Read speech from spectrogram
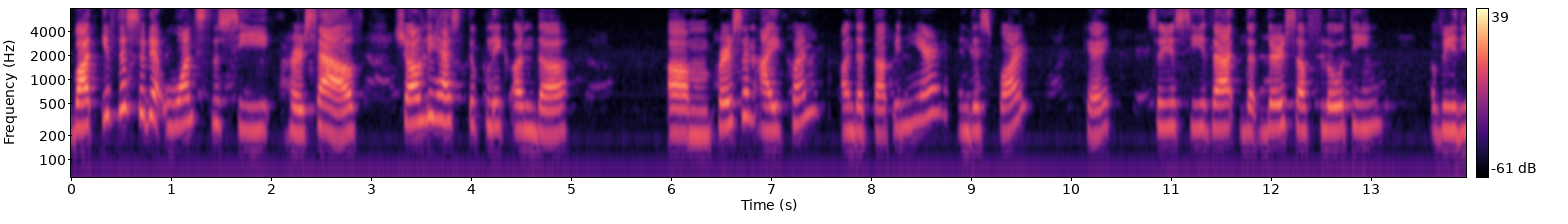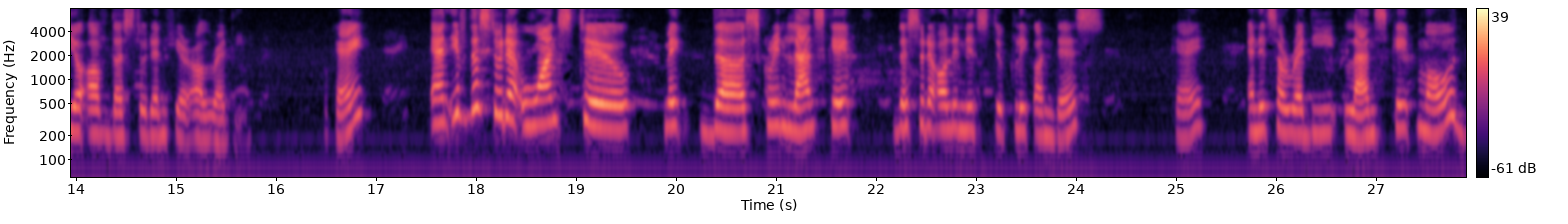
But if the student wants to see herself, she only has to click on the um, person icon on the top in here, in this part. Okay, so you see that, that there's a floating video of the student here already. Okay, And if the student wants to make the screen landscape, the student only needs to click on this. Okay. And it's already landscape mode.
